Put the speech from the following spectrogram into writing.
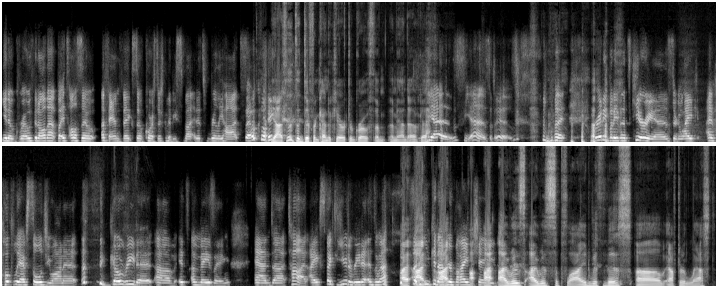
you know, growth and all that, but it's also a fanfic, so of course there's going to be smut and it's really hot. So like yeah, it's, it's a different kind of character growth, Amanda. Okay. Yes, yes, it is. but for anybody that's curious or like, I've hopefully I've sold you on it. Go read it. Um, it's amazing. And uh, Todd, I expect you to read it as well, I, so I, you can have I- your mind changed. I, I was I was supplied with this um, after last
